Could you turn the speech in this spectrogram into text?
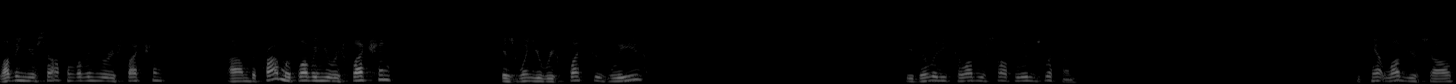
Loving yourself and loving your reflection? Um, the problem with loving your reflection is when your reflectors leave, the ability to love yourself lives with them. You can't love yourself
